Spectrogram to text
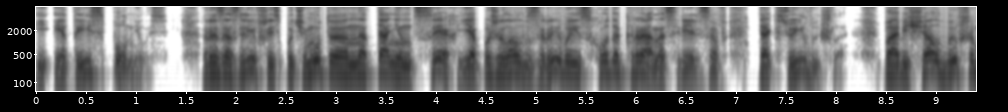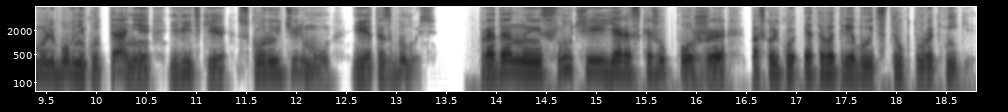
и это исполнилось. Разозлившись почему-то на Танин цех, я пожелал взрыва исхода крана с рельсов. Так все и вышло. Пообещал бывшему любовнику Тане и Витьке скорую тюрьму, и это сбылось. Про данные случаи я расскажу позже, поскольку этого требует структура книги.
